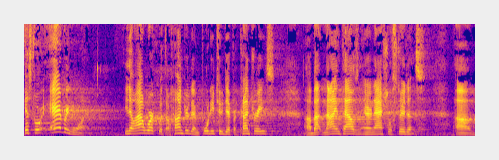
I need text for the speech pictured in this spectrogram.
It's for everyone. You know, I work with 142 different countries, about 9,000 international students. Um,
